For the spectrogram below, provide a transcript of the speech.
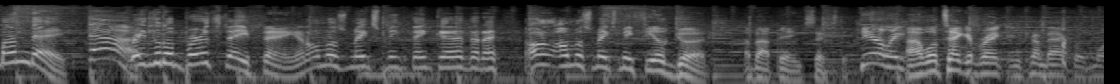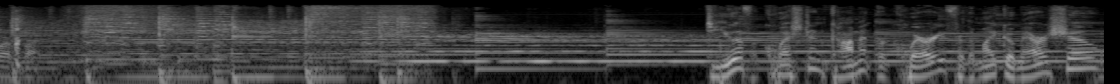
Monday. Yeah. Great little birthday thing. It almost makes me think uh, that I, almost makes me feel good about being 60. Nearly. Uh, we'll take a break and come back with more fun. Do you have a question, comment, or query for the Mike O'Meara Show?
